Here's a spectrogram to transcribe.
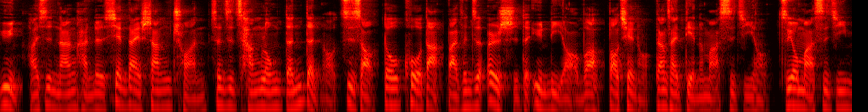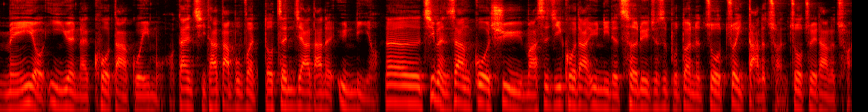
运，还是南韩的现代商船，甚至长龙等等哦，自至少都扩大百分之二十的运力哦。不，抱歉哦，刚才点了马斯基哦，只有马斯基没有意愿来扩大规模，但其他大部分都增加它的运力哦。那基本上过去马斯基扩大运力的策略就是不断的做最大的船，做最大的船。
